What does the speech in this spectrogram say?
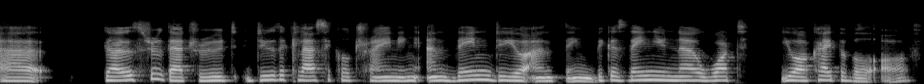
uh, go through that route, do the classical training, and then do your own thing because then you know what you are capable of?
